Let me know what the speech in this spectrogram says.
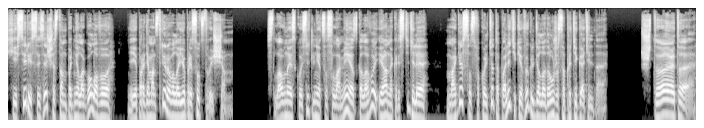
Хисири с изяществом подняла голову и продемонстрировала ее присутствующим. Словно искусительница Соломея с головой Иоанна Крестителя, Магесса с факультета политики выглядела до ужаса притягательно. «Что это?»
